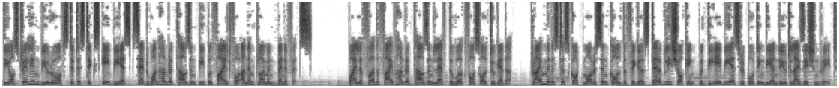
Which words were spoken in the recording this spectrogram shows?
The Australian Bureau of Statistics ABS said 100,000 people filed for unemployment benefits. While a further 500,000 left the workforce altogether. Prime Minister Scott Morrison called the figures terribly shocking, with the ABS reporting the underutilization rate,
